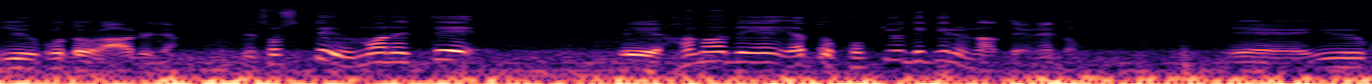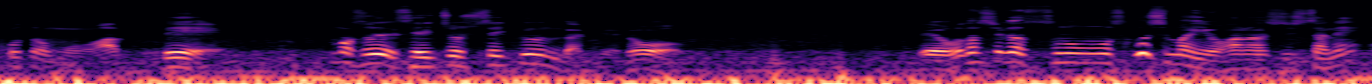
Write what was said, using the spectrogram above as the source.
いうことがあるじゃん。で、そして生まれて、えー鼻でやっと呼吸できるようになったよね、と。えーいうこともあって、まあそれで成長していくんだけど、えー私がその少し前にお話ししたね、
